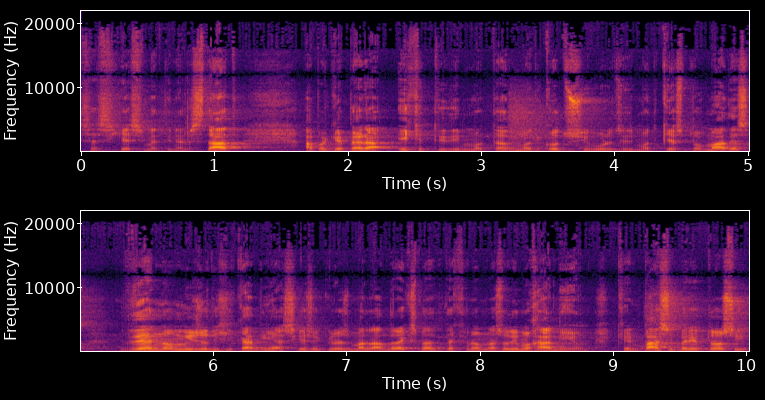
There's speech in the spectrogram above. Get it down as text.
σε σχέση με την Ελστάτ. Από εκεί πέρα είχε τη δημο, το δημοτικό του συμβούλιο, τις δημοτικές του ομάδες. Δεν νομίζω ότι είχε καμία σχέση ο κ. Μαλανδράκης με τα τεχνόμενα στο Δήμο Χανίων. Και εν πάση περιπτώσει,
